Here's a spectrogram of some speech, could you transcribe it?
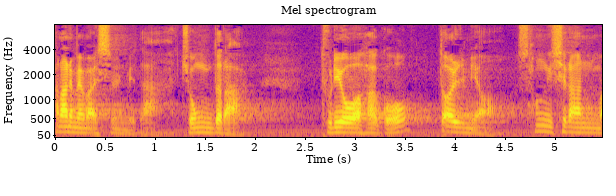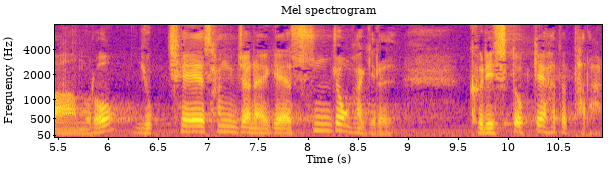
하나님의 말씀입니다. 종들아, 두려워하고 떨며 성실한 마음으로 육체의 상전에게 순종하기를 그리스도께 하듯 하라.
